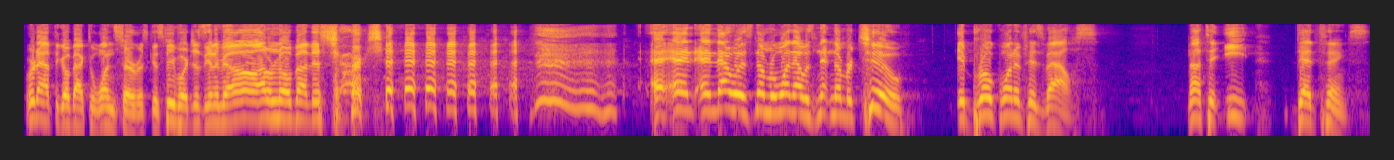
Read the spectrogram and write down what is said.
We're gonna have to go back to one service because people are just gonna be, oh, I don't know about this church. and, and, and that was number one. That was number two it broke one of his vows not to eat dead things.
